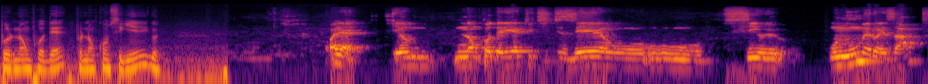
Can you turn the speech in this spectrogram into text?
por não poder, por não conseguir, Igor? Olha, eu não poderia aqui te dizer o, o se o número exato,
